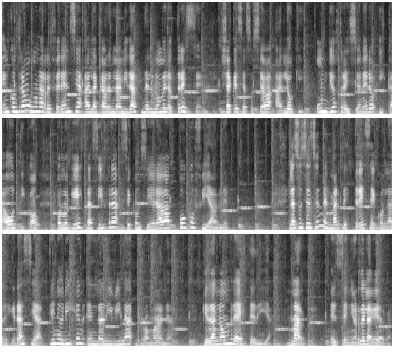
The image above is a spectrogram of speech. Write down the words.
encontramos una referencia a la calamidad del número 13, ya que se asociaba a Loki, un dios traicionero y caótico, por lo que esta cifra se consideraba poco fiable. La asociación del martes 13 con la desgracia tiene origen en la divina romana, que da nombre a este día, Marte, el señor de la guerra.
